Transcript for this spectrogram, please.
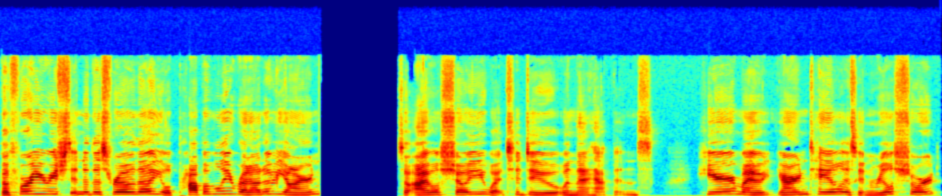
Before you reach the end of this row though, you'll probably run out of yarn, so I will show you what to do when that happens. Here my yarn tail is getting real short,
